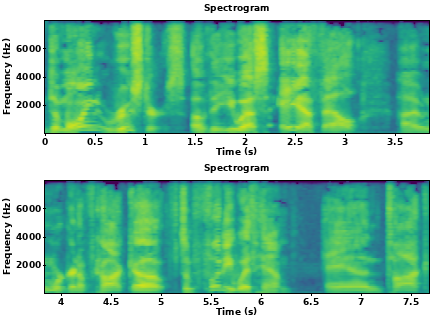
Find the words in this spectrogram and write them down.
Des Moines Roosters of the USAFL. Uh, and we're going to talk uh, some footy with him and talk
